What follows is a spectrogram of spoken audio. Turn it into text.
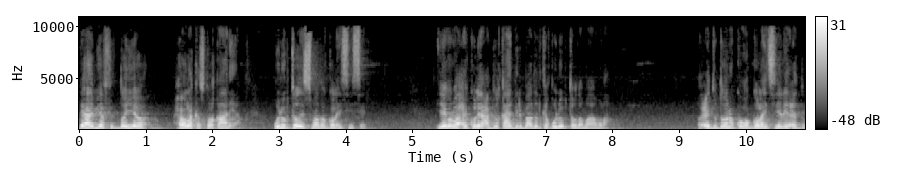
Dahab iyo fido iyo xoolo kastoo qaali ah. Quluubtooda ismaad ogoleysiiseen iyaguna waxay ku cabdilqaadir baa dadka quluubtooda maamula. Oo ciddu doona ku ogoleysiinaya ciddu.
